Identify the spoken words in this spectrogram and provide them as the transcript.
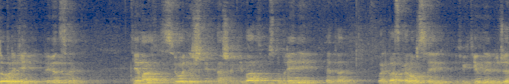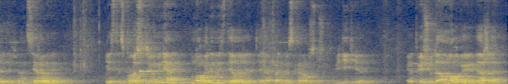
Добрый день, приветствую. Тема сегодняшних наших дебатов, выступлений – это борьба с коррупцией, эффективное бюджетное финансирование. Если спросите у меня, много ли мы сделали для борьбы с коррупцией, чтобы победить ее, я отвечу, да, много, и даже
